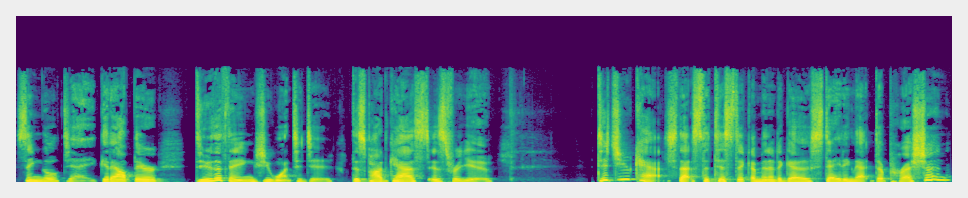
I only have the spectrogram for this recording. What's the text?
single day. Get out there do the things you want to do. This podcast is for you. Did you catch that statistic a minute ago stating that depression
